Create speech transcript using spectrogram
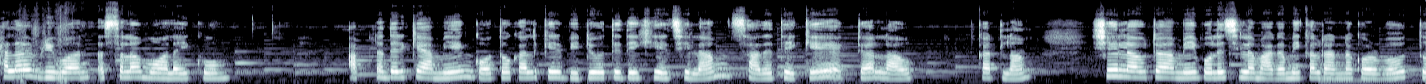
হ্যালো এভরিওয়ান আসসালামু আলাইকুম আপনাদেরকে আমি গতকালকের ভিডিওতে দেখিয়েছিলাম, ছাদে থেকে একটা লাউ কাটলাম। সেই লাউটা আমি বলেছিলাম আগামীকাল রান্না করব, তো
